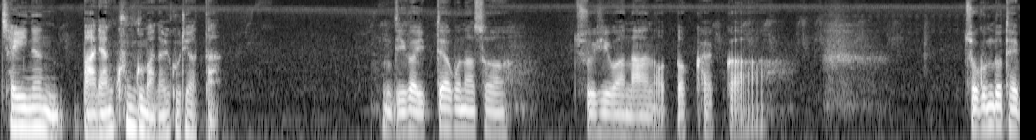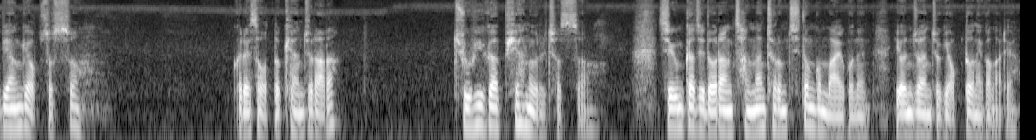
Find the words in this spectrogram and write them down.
제이는 마냥 궁금한 얼굴이었다. 네가 입대하고 나서 주희와 난 어떡할까. 조금도 대비한 게 없었어. 그래서 어떻게 한 줄 알아? 주희가 피아노를 쳤어. 지금까지 너랑 장난처럼 치던 것 말고는 연주한 적이 없던 애가 말이야.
